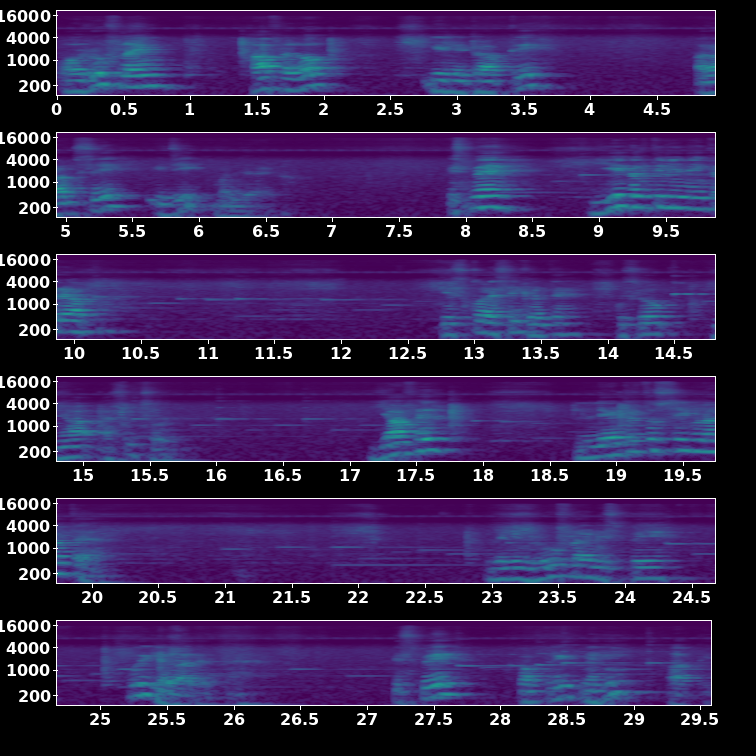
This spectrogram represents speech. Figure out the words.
और रूफ लाइन हाफ़ लगाओ। ये लेटर आपके आराम से इजी बन जाएगा। इसमें ये गलती भी नहीं करें आप। इसको ऐसे ही करते हैं, कुछ लोग यहाँ ऐसे छोड़ या फिर लेटर तो सही बनाते हैं। लेकिन रूफ लाइन इस पर पूरी लगा देते हैं। इस पर कंप्लीट नहीं आती।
